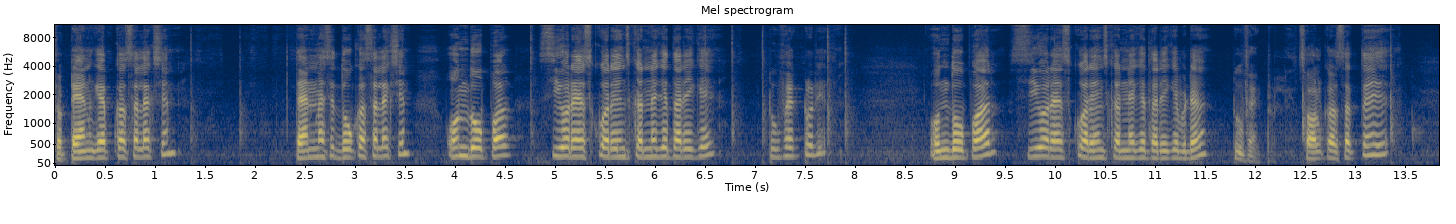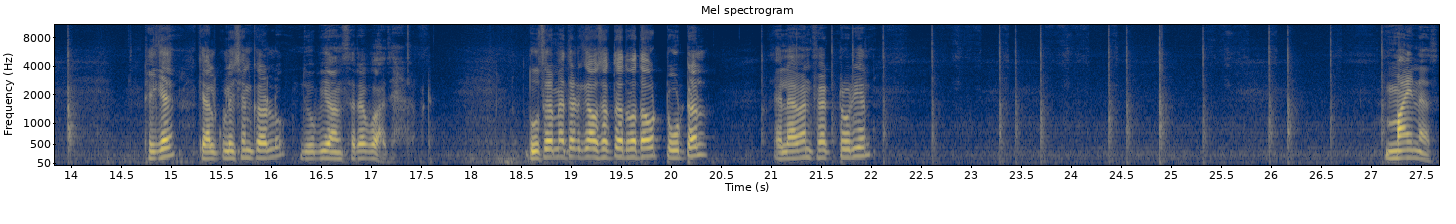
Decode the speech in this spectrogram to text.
तो टेन गैप का सिलेक्शन टेन में से दो का सिलेक्शन उन दो पर सी और एस को अरेंज करने के तरीके? टू फैक्टोरियल उन दो पर सी और एस को अरेंज करने के तरीके बेटा? टू फैक्टोरियल सॉल्व कर सकते हैं ठीक है? कैलकुलेशन कर लो. जो भी आंसर है वो आ जाएगा बेटा। दूसरा मेथड क्या हो सकता है? तो बताओ. टोटल एलेवन फैक्टोरियल माइनस,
